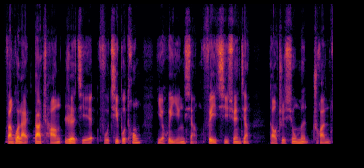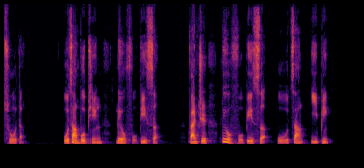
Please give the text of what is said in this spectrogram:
反过来，大肠热结、腑气不通，也会影响肺气宣降，导致胸闷、喘促等。五脏不平，六腑闭塞；反之，六腑闭塞，五脏易病。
